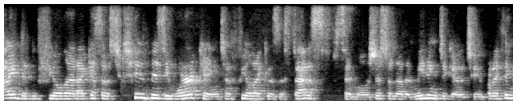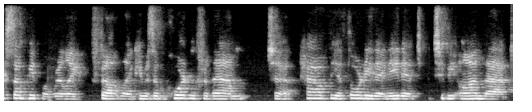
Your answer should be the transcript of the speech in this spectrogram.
I didn't feel that. I guess I was too busy working to feel like it was a status symbol. It was just another meeting to go to. But I think some people really felt like it was important for them to have the authority they needed to be on that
